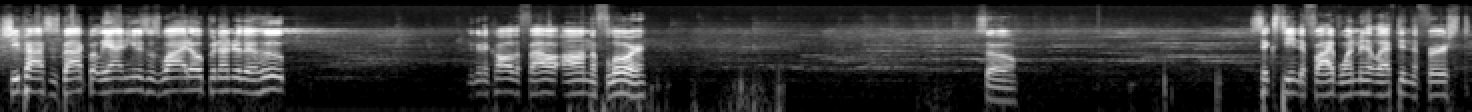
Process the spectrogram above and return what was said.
She passes back, but Leanne Hughes was wide open under the hoop. They're going to call the foul on the floor. So 16 to 5, one minute left in the first.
